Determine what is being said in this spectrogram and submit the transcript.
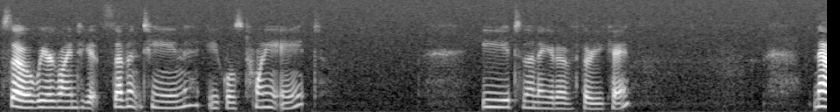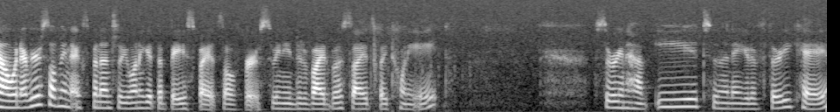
So we are going to get 17 equals 28 e to the negative 30k. Now, whenever you're solving an exponential, you want to get the base by itself first. So we need to divide both sides by 28. So we're going to have e to the negative 30k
